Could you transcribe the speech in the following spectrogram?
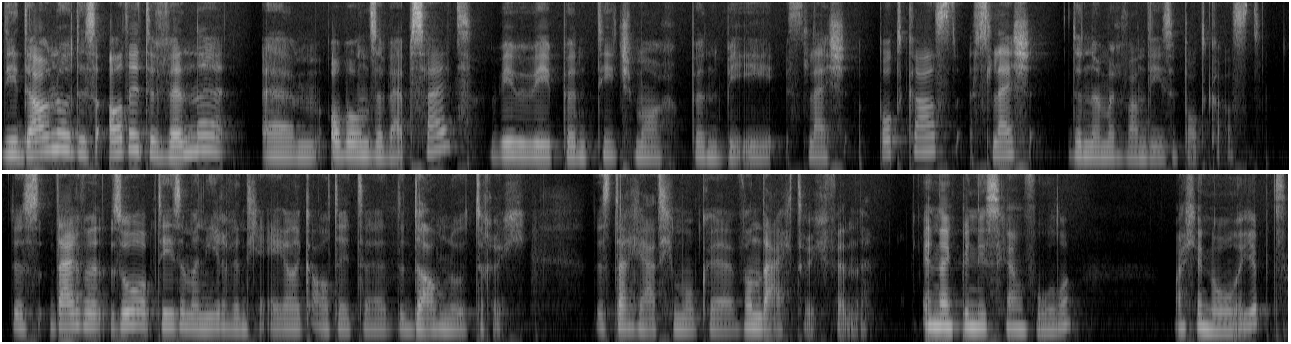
Die download is altijd te vinden ehm, op onze website www.teachmore.be slash podcast slash de nummer van deze podcast. Dus daar, zo op deze manier vind je eigenlijk altijd eh, de download terug. Dus daar gaat je hem ook eh, vandaag terugvinden. En dan kun je eens gaan voelen wat je nodig hebt.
